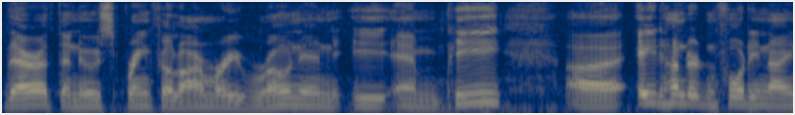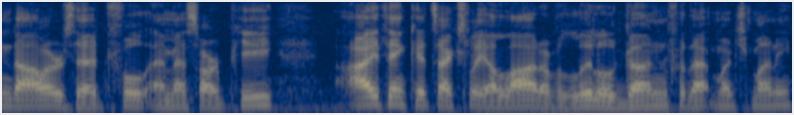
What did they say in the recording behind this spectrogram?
there at the new Springfield Armory Ronin EMP. Uh, $849 at full MSRP. I think it's actually a lot of a little gun for that much money.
